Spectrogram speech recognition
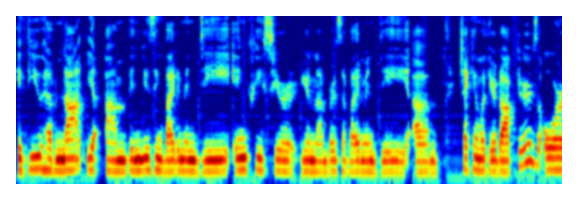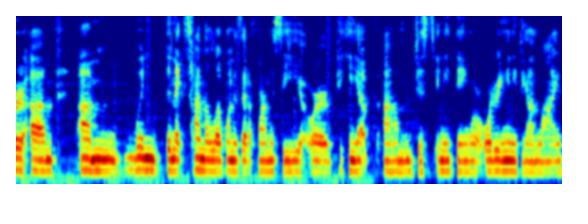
If you have not yet, um, been using vitamin D, increase your, your numbers of vitamin D. Um, check in with your doctors or um, um, when the next time a loved one is at a pharmacy or picking up um, just anything or ordering anything online,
